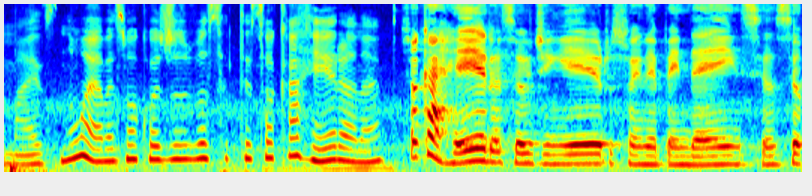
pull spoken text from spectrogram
Mas não é a mesma coisa de você ter sua carreira, né? Sua carreira, seu dinheiro, sua independência, seu.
